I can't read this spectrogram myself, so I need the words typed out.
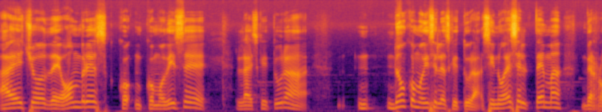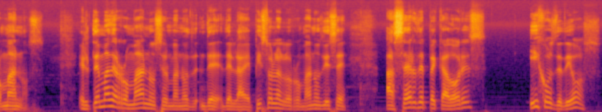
ha hecho de hombres, como dice la Escritura, no como dice la escritura, sino es el tema de Romanos. El tema de Romanos, hermano, de, la epístola a los Romanos dice, hacer de pecadores hijos de Dios,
